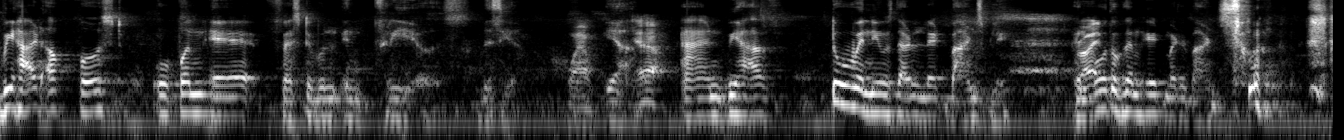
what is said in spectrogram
we had our first open air festival in three years this year. Wow. Yeah. Yeah. And we have two venues that let bands play. And Right. both of them hate metal bands.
